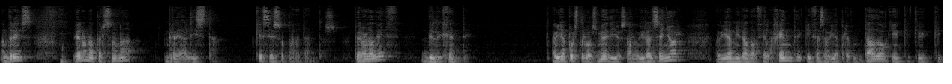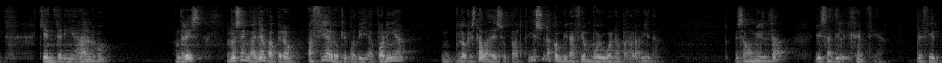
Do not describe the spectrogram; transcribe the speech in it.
Andrés era una persona realista. ¿Qué es eso para tantos? Pero a la vez diligente. Había puesto los medios al oír al Señor había mirado hacia la gente, quizás había preguntado quién, tenía algo. Andrés no se engañaba, pero hacía lo que podía, ponía lo que estaba de su parte. Y es una combinación muy buena para la vida. Esa humildad y esa diligencia. Decir,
